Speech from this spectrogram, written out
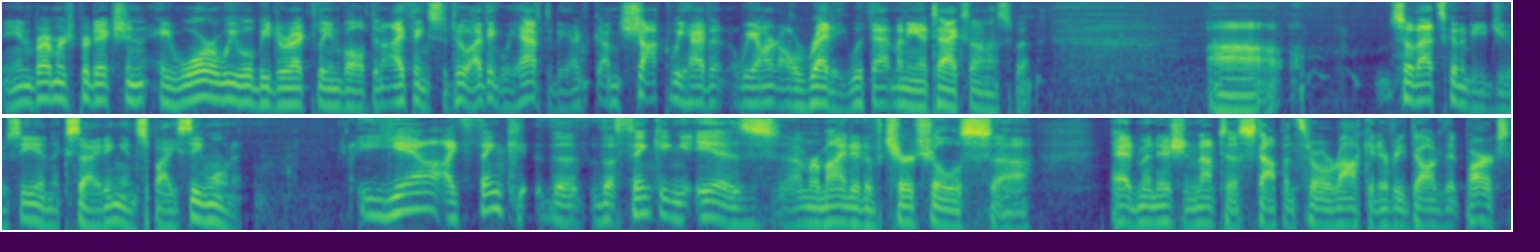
Ian Bremmer's prediction: a war we will be directly involved in. I think so too. I think we have to be. I'm, I'm shocked we haven't, we aren't already with that many attacks on us. But, uh, so that's going to be juicy and exciting and spicy, won't it? Yeah, I think the the thinking is. I'm reminded of Churchill's uh, admonition not to stop and throw a rock at every dog that barks.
